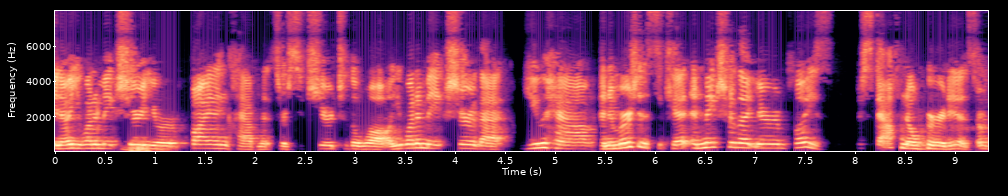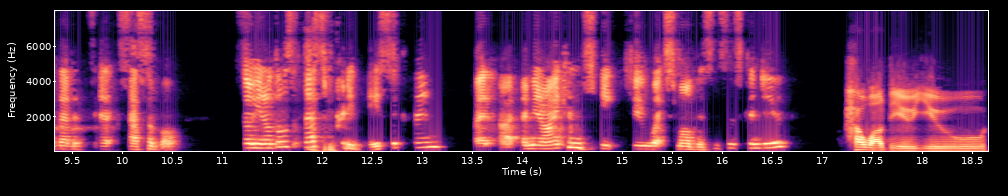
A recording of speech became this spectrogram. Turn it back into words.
You know, you want to make sure mm-hmm. your filing cabinets are secured to the wall. You want to make sure that you have an emergency kit and make sure that your employees, your staff know where it is or that it's accessible. So, you know, those that's a pretty basic thing. But uh, I mean, I can speak to what small businesses can do. How well do you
